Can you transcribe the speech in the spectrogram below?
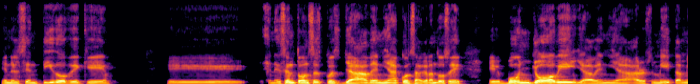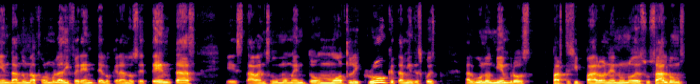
en el sentido de que eh, en ese entonces pues ya venía consagrándose eh, Bon Jovi, ya venía Aerosmith también dando una fórmula diferente a lo que eran los 70s, estaba en su momento Motley Crue, que también después algunos miembros participaron en uno de sus álbums.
